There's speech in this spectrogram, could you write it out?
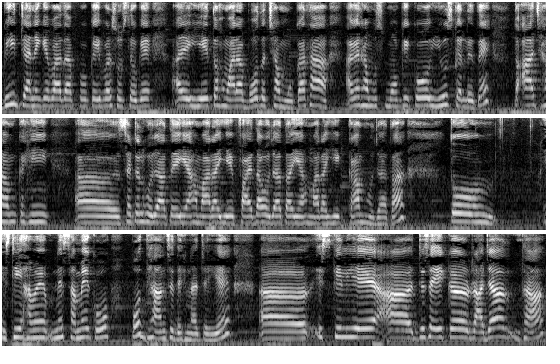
बीत जाने के बाद आपको कई बार सोचते हो गए ये तो हमारा बहुत अच्छा मौका था, अगर हम उस मौके को यूज़ कर लेते तो आज हम कहीं सेटल हो जाते, या हमारा ये फ़ायदा हो जाता, या हमारा ये काम हो जाता। तो इसलिए हमें अपने समय को बहुत ध्यान से देखना चाहिए। इसके लिए जैसे एक राजा था,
